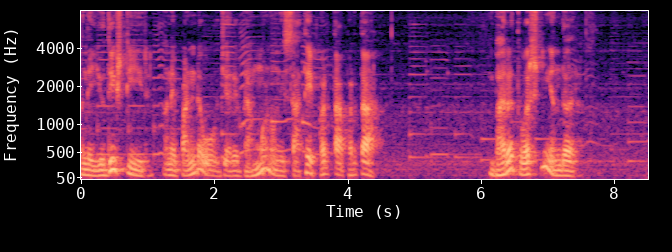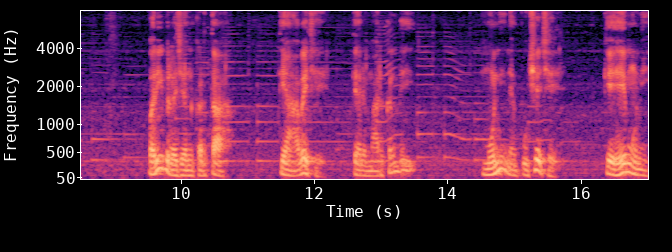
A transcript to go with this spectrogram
અને યુધિષ્ઠિર અને પાંડવો જ્યારે બ્રાહ્મણોની સાથે ફરતા ફરતા ભારત વર્ષની અંદર પરિવ્રજન કરતા ત્યાં આવે છે, ત્યારે માર્કંડેય મુનિને પૂછે છે કે, હે મુનિ,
